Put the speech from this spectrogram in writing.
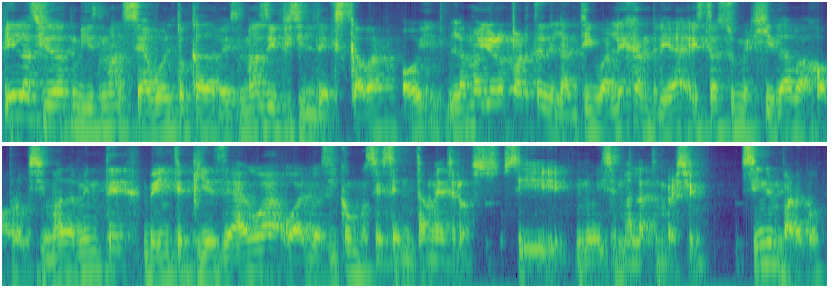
y la ciudad misma se ha vuelto cada vez más difícil de excavar. Hoy, la mayor parte de la antigua Alejandría está sumergida bajo aproximadamente 20 pies de agua o algo así como 60 metros, si no hice mal la conversión. Sin embargo,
